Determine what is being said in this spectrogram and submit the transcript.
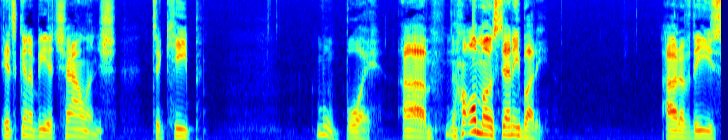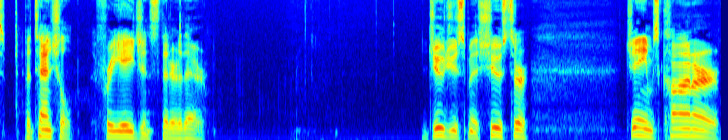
it's going to be a challenge to keep, oh boy, um, almost anybody out of these potential free agents that are there. Juju Smith Schuster, James Conner.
